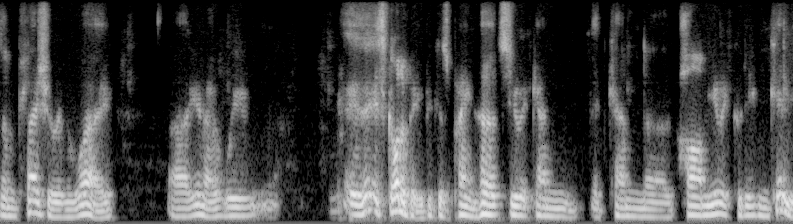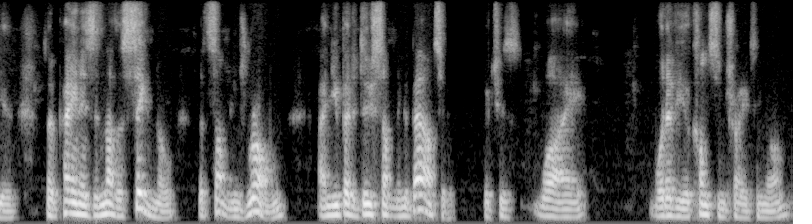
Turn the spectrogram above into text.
than pleasure in a way. Uh, you know, we it, has got to be because pain hurts you. It can it can uh, harm you. It could even kill you. So pain is another signal that something's wrong, and you better do something about it. Which is why whatever you're concentrating on,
